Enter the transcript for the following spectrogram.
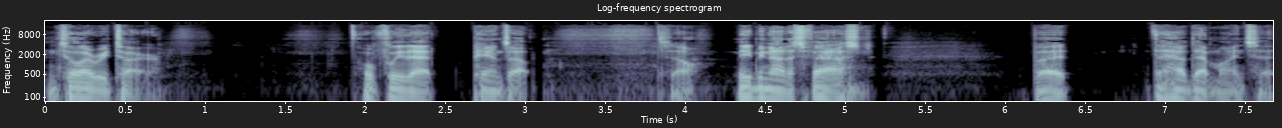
until I retire. Hopefully that pans out. So maybe not as fast, but to have that mindset.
